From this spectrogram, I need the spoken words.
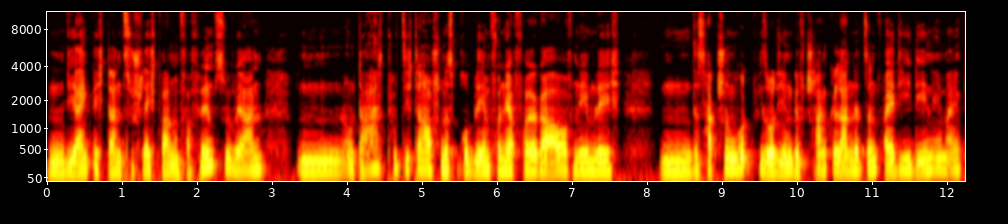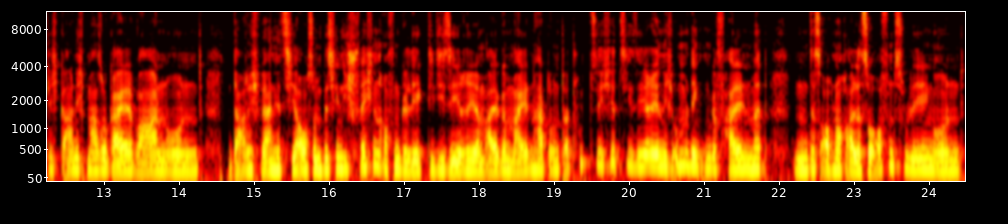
die eigentlich dann zu schlecht waren, um verfilmt zu werden. Und da tut sich dann auch schon das Problem von der Folge auf, nämlich, das hat schon Grund, wieso die im Giftschrank gelandet sind, weil die Ideen eben eigentlich gar nicht mal so geil waren und dadurch werden jetzt hier auch so ein bisschen die Schwächen offengelegt, die die Serie im Allgemeinen hat und da tut sich jetzt die Serie nicht unbedingt einen Gefallen mit, das auch noch alles so offen zu legen und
